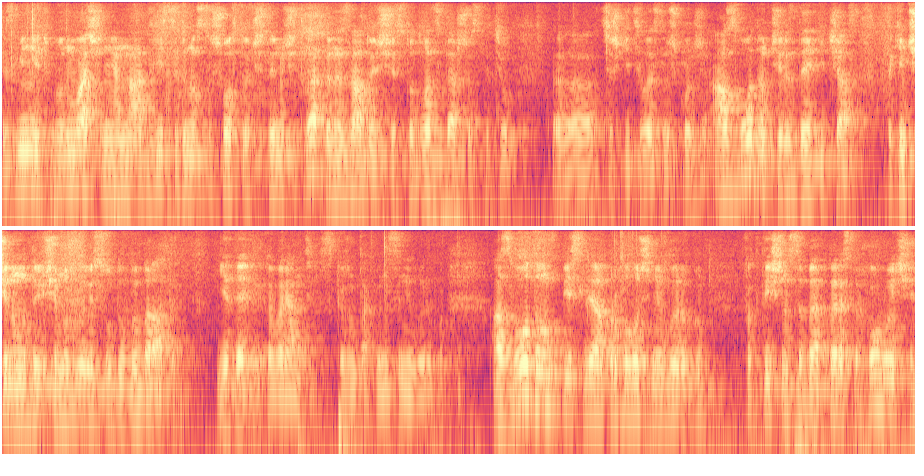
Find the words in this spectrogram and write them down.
змінюють обвинувачення на 296 частину 4, не згадуючи 121 статтю е, тяжкі тілесні ушкодження, а згодом через деякий час, таким чином надаючи можливість суду вибирати, є декілька варіантів, скажімо так, винесення вироку. А згодом, після проголошення вироку, фактично себе перестраховуючи,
